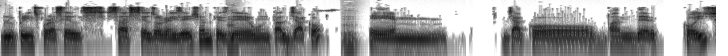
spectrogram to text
Blueprints for a Sales, SaaS Sales Organization, que es uh -huh. de un tal Jaco, uh -huh. eh, Jaco van der Koich.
